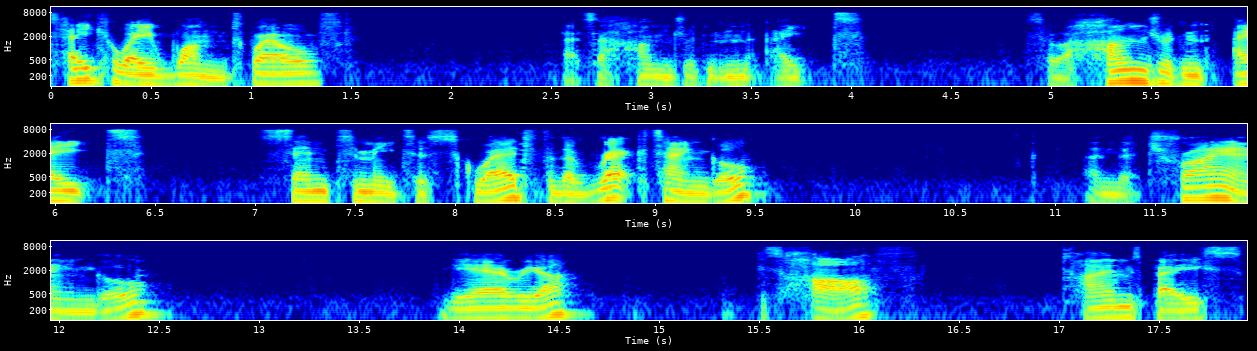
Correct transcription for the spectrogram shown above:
Take away 112, that's 108. So 108 centimeters squared for the rectangle. And the triangle, the area is half times base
